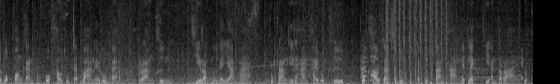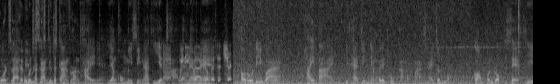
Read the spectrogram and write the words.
ระบบป้องกันของพวกเขาถูกจัดวางในรูปแบบ รังผึงที่รับมือได้ยากมาก ทุกครั้งที่ทหารไทยรุกคืบ พวกเขาจะสะดุดกับจุดต้านทานเล็ก ๆ ที่อันตราย แต่ผู้บัญชาการยุทธการของไทยเนี่ยยังคงมีสีหน้าที่เย็นชาและแน่วแน่ เขารู้ดีว่าไพ่ตายที่แท้จริงยังไม่ได้ถูกนำออกมาใช้จนหมด กองพลรบพิเศษที่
